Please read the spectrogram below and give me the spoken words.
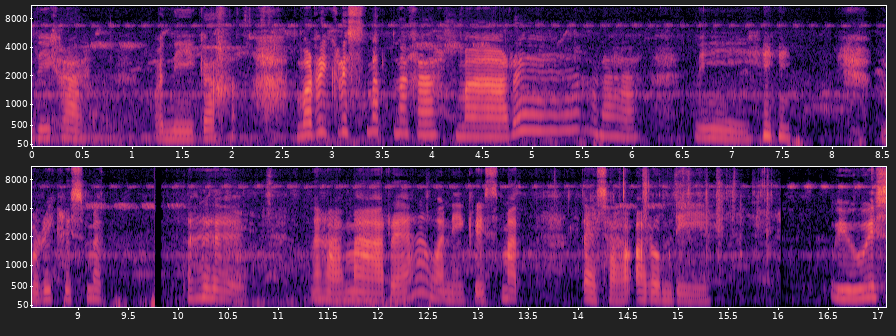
สดีค่ะ วันนี้ก็ม r รีคริสต์มาสนะคะ มาแล้วนะคะนี่ม r รีคริสต์มาสนะคะ มาแล้ววันนี้คริสต์มาสแต่เช้าอารมณ์ดี We wish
